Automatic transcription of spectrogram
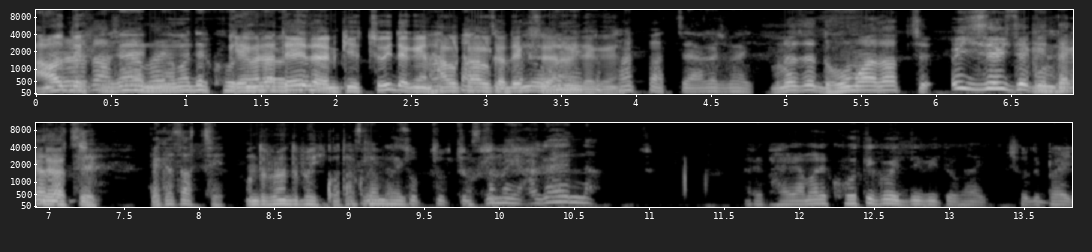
না, ভাই। আমাদের ক্ষতি ক্যামেরাতেই করার জন্য দেখেন কিচ্ছুই দেখেন হালকা হালকা দেখছেন ওই দেখেন। হাত পাচ্ছে আকাশ ভাই। মনে হচ্ছে ধুমা যাচ্ছে। এই যে এই দেখেন দেখা দেখা যাচ্ছে দেখা যাচ্ছে। অন্তর অন্তর ভাই। কথা আসলাম না, ভাই। চুপ চুপ চুপ ভাই আগায়েন না। আরে ভাই আমার ক্ষতি করে দিবি তো ভাই। সুদীপ ভাই।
